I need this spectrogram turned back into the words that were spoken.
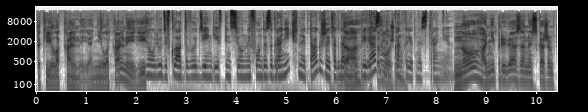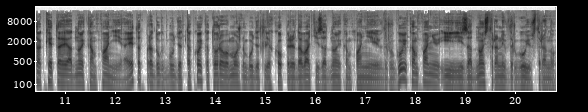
такие локальные, они локальные. Их... Ну, люди вкладывают деньги в пенсионные фонды заграничные также, и тогда да, они привязаны к конкретной стране. Но они привязаны, скажем так, к этой одной компании, а этот продукт будет такой, которого можно будет легко передавать из одной компании в другую компанию и из одной одной страны в другую страну.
